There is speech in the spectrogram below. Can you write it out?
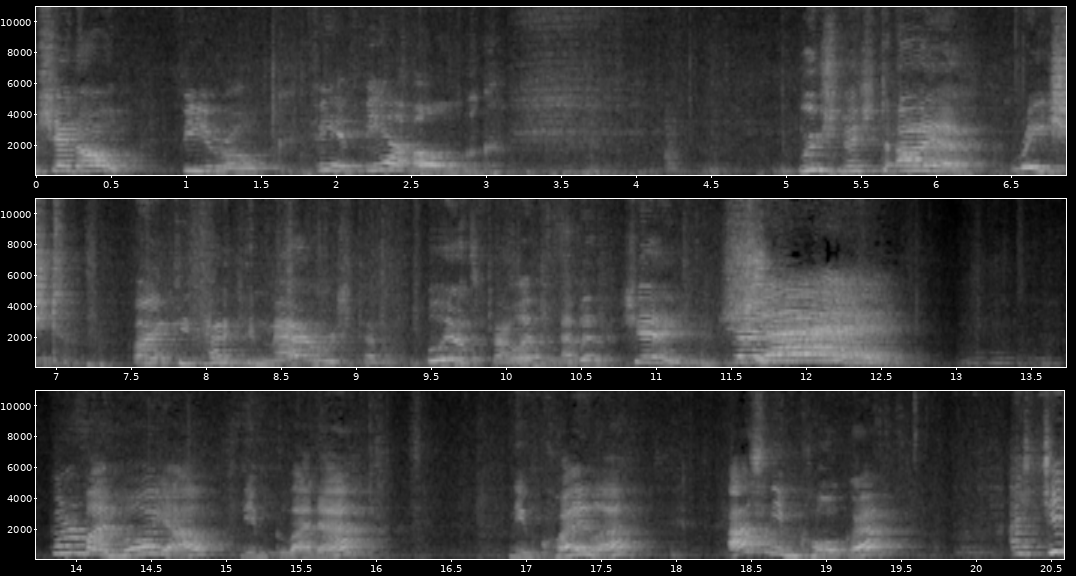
Michelle ook. Vier ook. Vier, vier ook. Roest nest eieren. Roest. Wij kijken de meer roest hebben. Wil je? Shay. Shay. Kunnen mijn mooie, neem Glenna, neem Quayla, As neem Koga, As. Jim.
